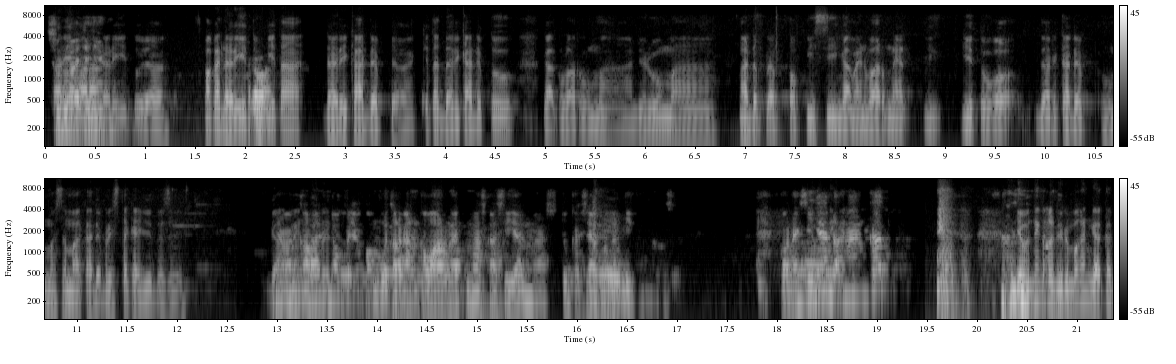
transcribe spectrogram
suruh dari, aja dari itu ya. Maka dari itu kita dari kadep ya. Kita dari kadep tuh nggak keluar rumah di rumah ngadep laptop PC nggak main warnet gitu. Kalau dari kadep rumah sama kadep ristek kayak gitu sih Gak Jangan kalau nggak punya komputer kan ke warnet mas, kasihan mas. Tugasnya aku ketik. Koneksinya nggak ngangkat. yang penting kalau di rumah kan nggak ke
